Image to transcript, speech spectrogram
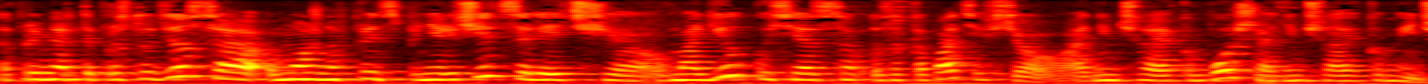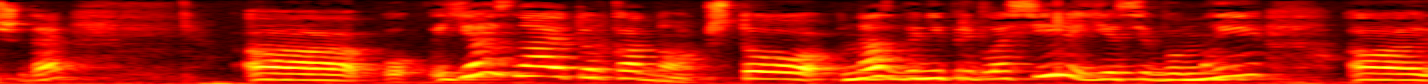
например, ты простудился, можно, в принципе, не лечиться, лечь в могилку, себя закопать и все. Одним человеком больше, одним человеком меньше, да? А, я знаю только одно, что нас бы не пригласили, если бы мы а,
